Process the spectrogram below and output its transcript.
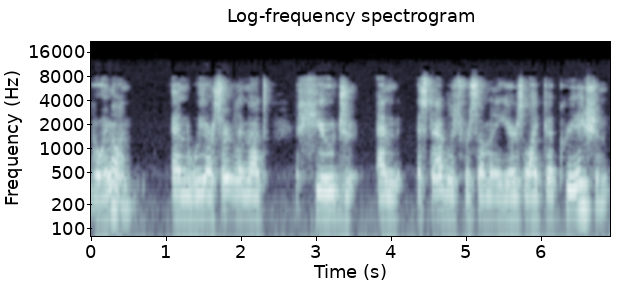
going on. And we are certainly not huge and established for so many years like a creation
